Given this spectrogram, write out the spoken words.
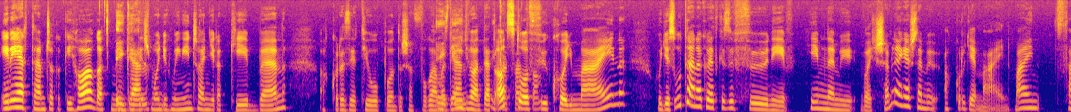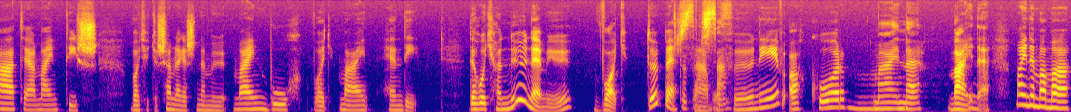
Én értem, csak aki hallgat minket, Igen. és mondjuk még nincs annyira képben, akkor azért jó pontosan fogalmazni. Igen, Így van, tehát attól van. függ, hogy mine, hogy az utána következő főnév hímnemű vagy semleges nemű, akkor ugye mine. Mine Vater, mine Tisch, vagy hogyha semleges nemű, mine Buch, vagy mine Handy. De hogyha nőnemű, vagy többes, többes számú szám. főnév, akkor... Meine. Meine. Meine Mama,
